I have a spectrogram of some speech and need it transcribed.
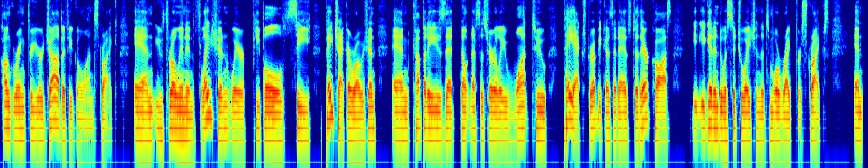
hungering for your job if you go on strike. And you throw in inflation where people see paycheck erosion and companies that don't necessarily want to pay extra because it adds to their costs, you, get into a situation that's more ripe for strikes. And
